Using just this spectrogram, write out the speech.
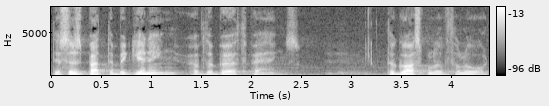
This is but the beginning of the birth pangs. The Gospel of the Lord.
